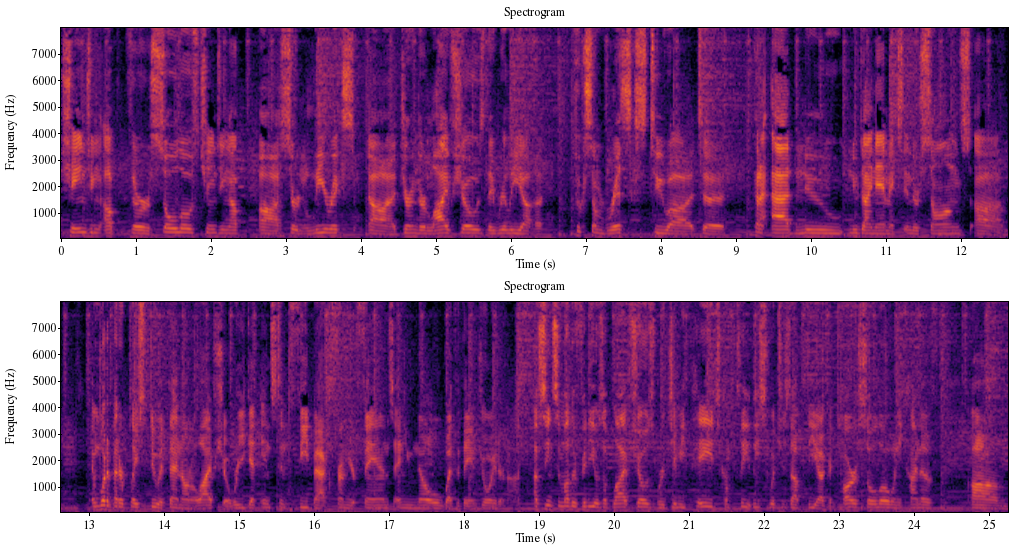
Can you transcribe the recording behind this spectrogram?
changing up their solos, changing up uh, certain lyrics uh, during their live shows. They really uh, took some risks to uh, to kind of add new new dynamics in their songs. Um, and what a better place to do it than on a live show where you get instant feedback from your fans and you know whether they enjoy it or not. I've seen some other videos of live shows where Jimmy Page completely switches up the uh, guitar solo and he kind of um,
